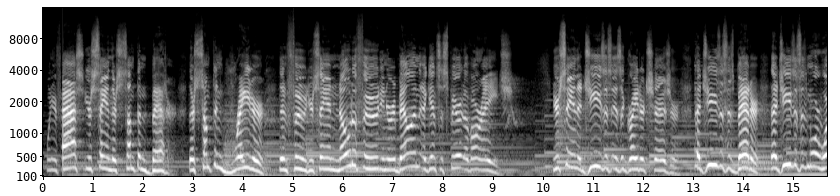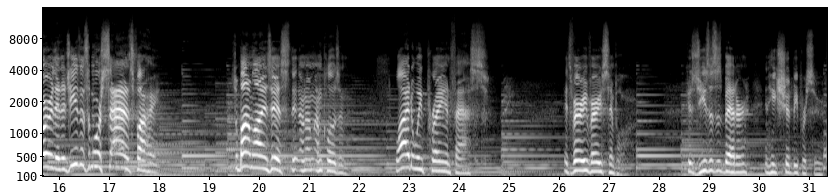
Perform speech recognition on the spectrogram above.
When you're fast, you're saying there's something better. There's something greater than food. You're saying no to food and you're rebelling against the spirit of our age. You're saying that Jesus is a greater treasure, that Jesus is better, that Jesus is more worthy, that Jesus is more satisfying. So, bottom line is this, and I'm, I'm closing. Why do we pray and fast? It's very, very simple. Because Jesus is better and he should be pursued.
